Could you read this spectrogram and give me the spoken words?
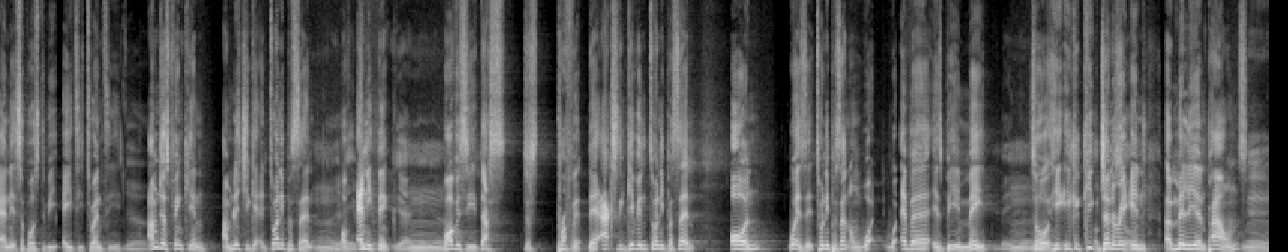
and it's supposed to be 80 20. I'm just thinking, I'm literally getting 20% of anything. Yeah, yeah, But obviously, that's just profit. They're actually giving 20% on what is it? Twenty percent on what whatever is being made. So he, he could keep generating a million pounds, Yeah.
